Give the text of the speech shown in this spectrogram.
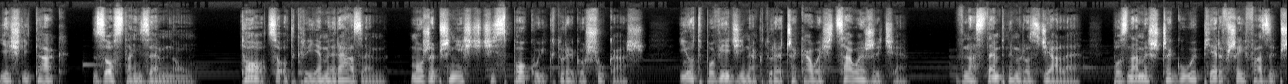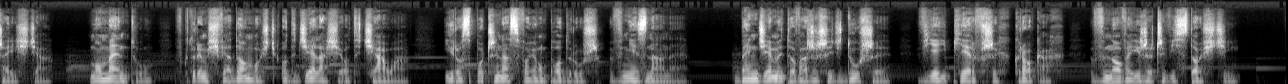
Jeśli tak, zostań ze mną. To, co odkryjemy razem, może przynieść ci spokój, którego szukasz i odpowiedzi, na które czekałeś całe życie. W następnym rozdziale poznamy szczegóły pierwszej fazy przejścia, momentu, w którym świadomość oddziela się od ciała i rozpoczyna swoją podróż w nieznane. Będziemy towarzyszyć duszy w jej pierwszych krokach, w nowej rzeczywistości,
